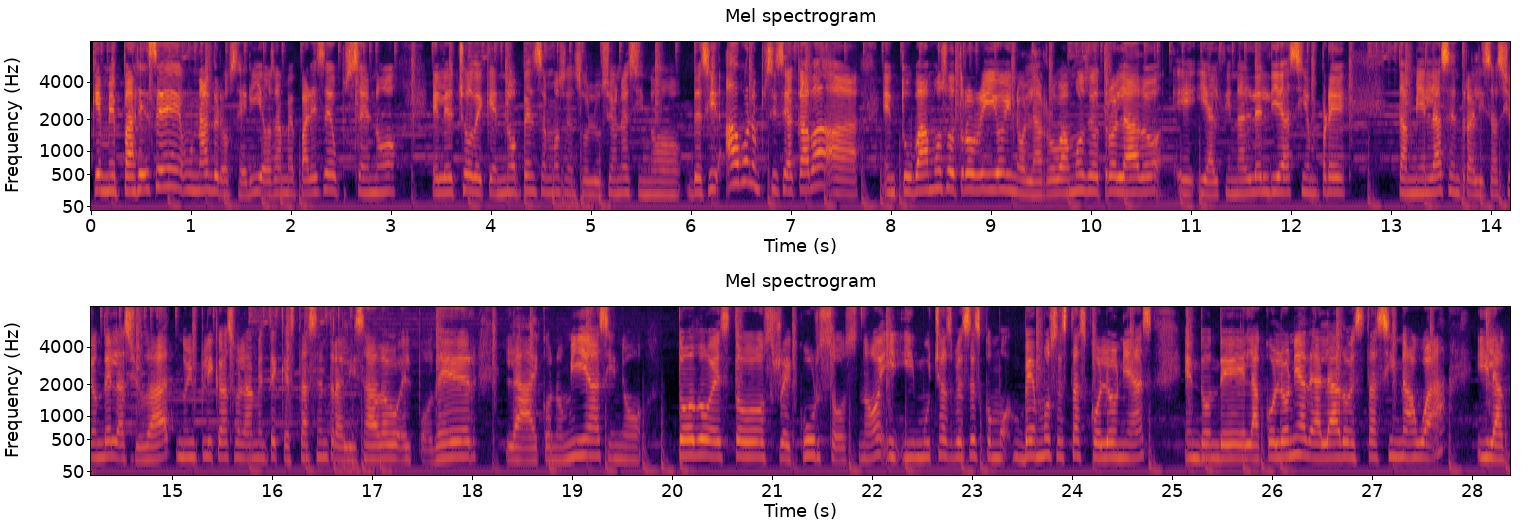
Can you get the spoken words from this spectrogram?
que, me parece una grosería, o sea, me parece obsceno el hecho de que no pensemos en soluciones, sino decir, ah, bueno, pues si se acaba, ah, entubamos otro río y nos la robamos de otro lado y, y al final del día siempre también la centralización de la ciudad no implica solamente que está centralizado el poder, la economía, sino todos estos recursos, ¿no? Y, muchas veces como vemos estas colonias en donde la colonia de al lado está sin agua y la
